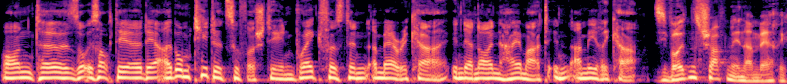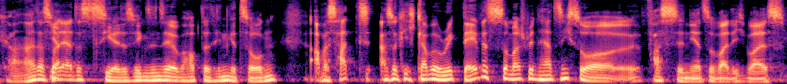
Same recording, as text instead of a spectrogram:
Und äh, so ist auch der, der Albumtitel zu verstehen. Breakfast in America, in der neuen Heimat in Amerika. Sie wollten es schaffen in Amerika, ne? das war ja. ja das Ziel, deswegen sind sie ja überhaupt dorthin gezogen. Aber es hat, also ich glaube, Rick Davis zum Beispiel, den hat es nicht so fasziniert, soweit ich weiß.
